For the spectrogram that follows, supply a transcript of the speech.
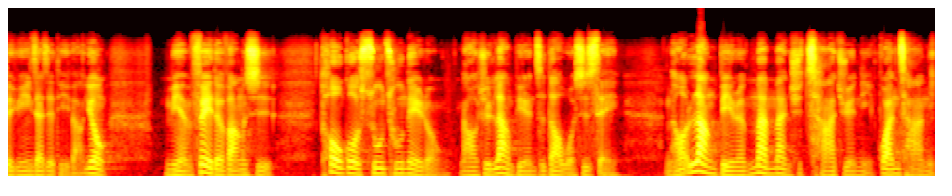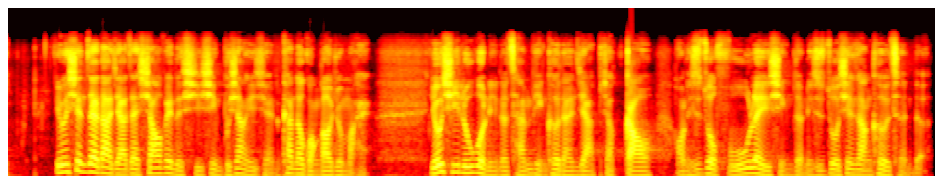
的原因在这地方用。免费的方式，透过输出内容，然后去让别人知道我是谁，然后让别人慢慢去察觉你、观察你。因为现在大家在消费的习性不像以前，看到广告就买。尤其如果你的产品客单价比较高，哦，你是做服务类型的，你是做线上课程的，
